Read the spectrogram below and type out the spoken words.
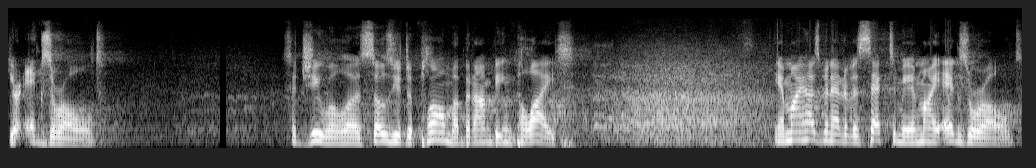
your eggs are old. I said, gee, well, uh, so's your diploma, but I'm being polite. yeah, my husband had a vasectomy and my eggs were old,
